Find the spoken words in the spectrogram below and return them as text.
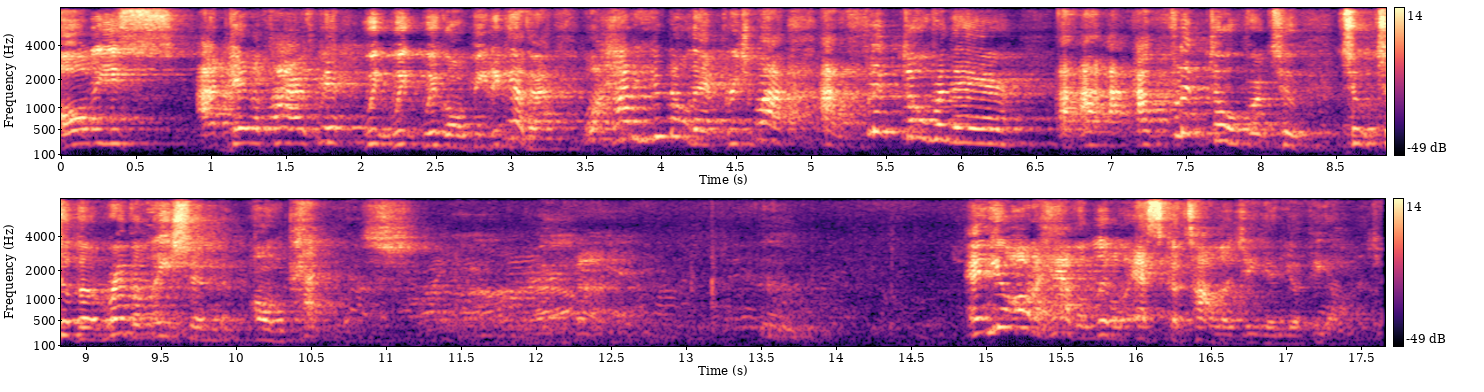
all these identifiers, we, we, we're going to be together. Well, how do you know that, preacher? Well, I, I flipped over there, I, I, I, flipped over to, to, to the revelation on Patmos. And you ought to have a little eschatology in your theology.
